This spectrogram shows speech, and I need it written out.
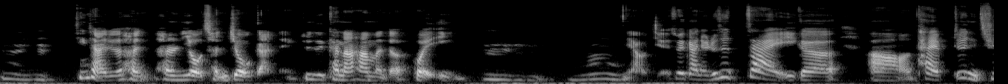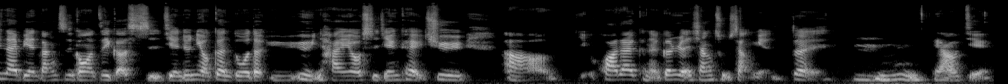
嗯嗯，听起来觉得很很有成就感诶，就是看到他们的回应。嗯嗯嗯嗯，了解。所以感觉就是在一个啊，太就是你去那边当志工的这个时间，就你有更多的余裕，还有时间可以去啊，花在可能跟人相处上面。对，嗯嗯，了解。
